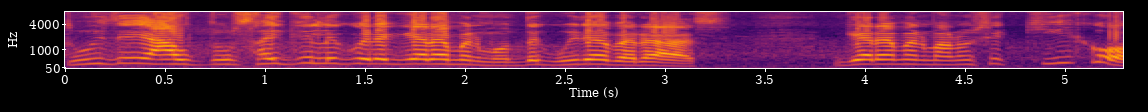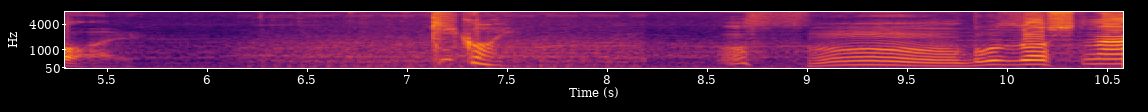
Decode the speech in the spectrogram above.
তুই যে আউটোর সাইকেলে করে গ্রামের মধ্যে ঘুরে বেড়াস গ্রামের মানুষে কি কয়? কি কয়? হুম বুঝস না।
